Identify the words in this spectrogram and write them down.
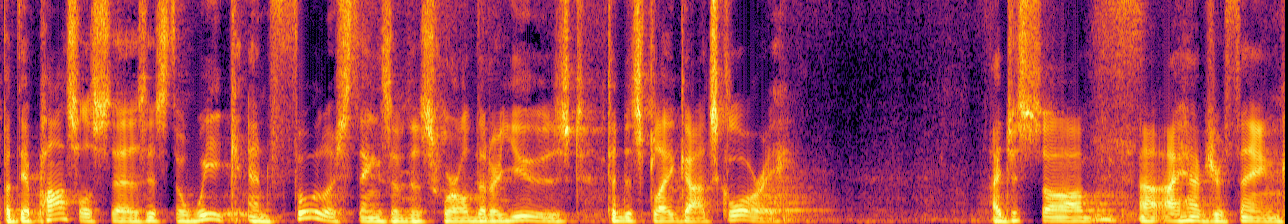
but the apostle says it's the weak and foolish things of this world that are used to display God's glory. I just saw, uh, I have your thing.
